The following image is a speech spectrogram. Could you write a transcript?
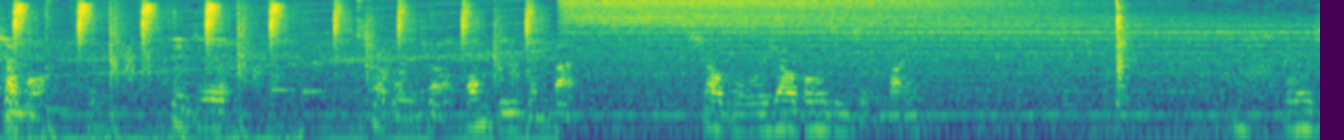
效果，这只效果无效，攻击减半。效果无效攻击减半，没问题。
